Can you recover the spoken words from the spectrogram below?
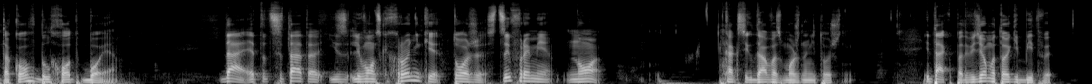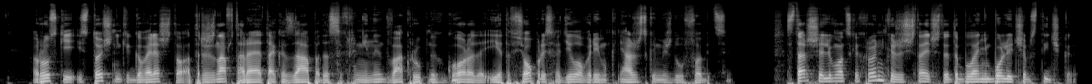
Таков был ход боя. Да, это цитата из Ливонской хроники, тоже с цифрами, но, как всегда, возможно, не точный. Итак, подведем итоги битвы. Русские источники говорят, что отражена вторая атака Запада, сохранены два крупных города, и это все происходило во время княжеской междоусобицы. Старшая Ливонская хроника же считает, что это была не более чем стычка.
